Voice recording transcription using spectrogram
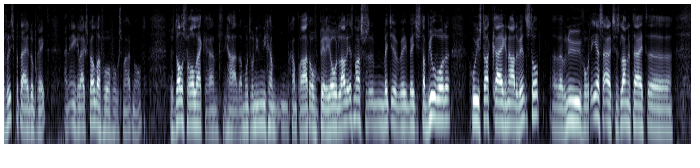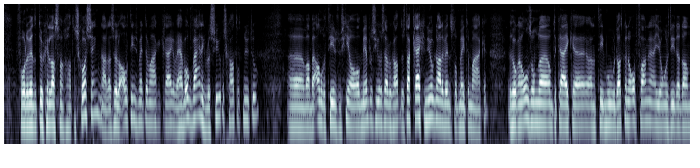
verliespartijen doorbreekt. En één gelijkspel daarvoor volgens mij uit mijn hoofd. Dus dat is vooral lekker. En ja, dan moeten we niet, niet gaan, gaan praten over periode. Laten we eerst maar eens een beetje, een beetje stabiel worden. Goede start krijgen na de winterstop. We hebben nu voor het eerst eigenlijk sinds lange tijd voor de winter toch geen last van gehad, een schorsing. Nou, daar zullen alle teams mee te maken krijgen. We hebben ook weinig blessures gehad tot nu toe. Uh, waarbij andere teams misschien al wat meer blessures hebben gehad. Dus daar krijg je nu ook na de winterstop mee te maken. Dus ook aan ons om, uh, om te kijken aan het team hoe we dat kunnen opvangen. En jongens die er dan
